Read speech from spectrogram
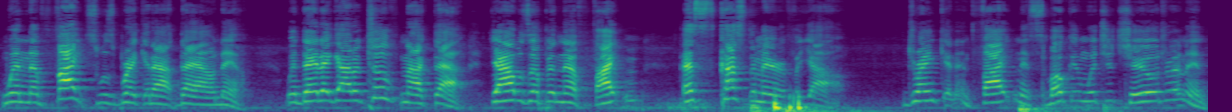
When the fights was breaking out down there. When they, they got a tooth knocked out. Y'all was up in there fighting. That's customary for y'all. Drinking and fighting and smoking with your children and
